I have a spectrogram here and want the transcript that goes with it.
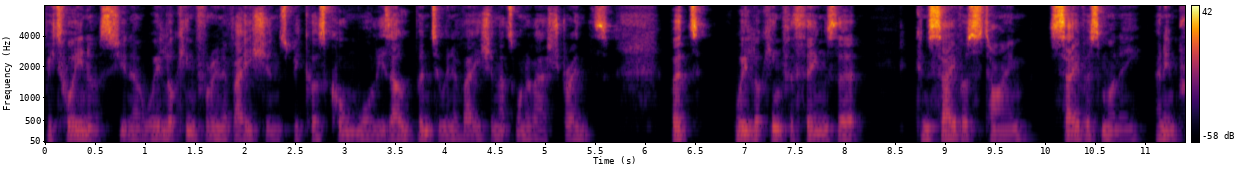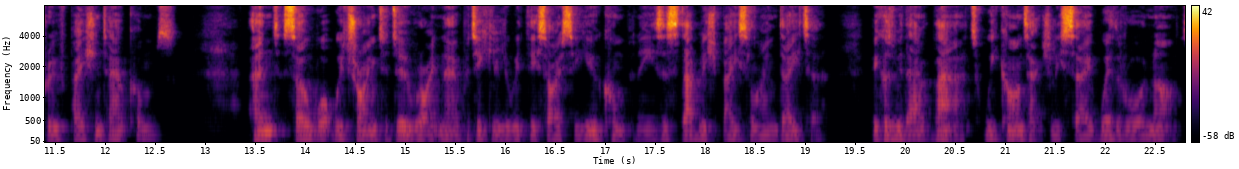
between us, you know, we're looking for innovations because Cornwall is open to innovation. That's one of our strengths. But we're looking for things that can save us time, save us money, and improve patient outcomes. And so, what we're trying to do right now, particularly with this ICU company, is establish baseline data because without that, we can't actually say whether or not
